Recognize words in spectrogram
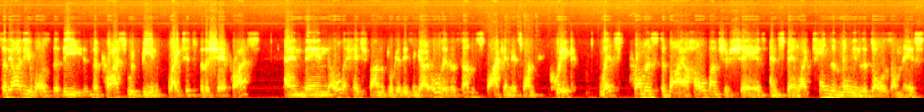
so the idea was that the, the price would be inflated for the share price, and then all the hedge funds look at this and go, oh, there's a sudden spike in this one. Quick, let's promise to buy a whole bunch of shares and spend like tens of millions of dollars on this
